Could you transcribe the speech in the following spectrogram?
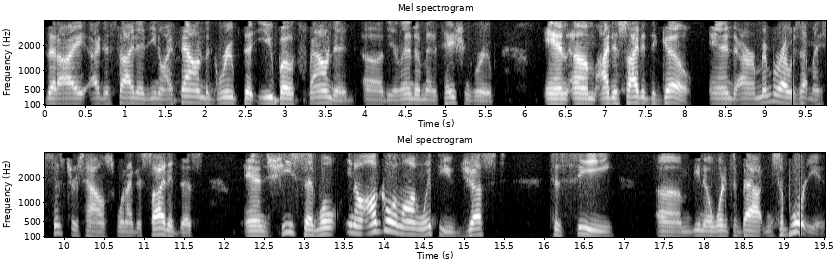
that I, I decided, you know, I found the group that you both founded, uh, the Orlando Meditation Group, and um, I decided to go. And I remember I was at my sister's house when I decided this, and she said, well, you know, I'll go along with you just to see, um, you know, what it's about and support you.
